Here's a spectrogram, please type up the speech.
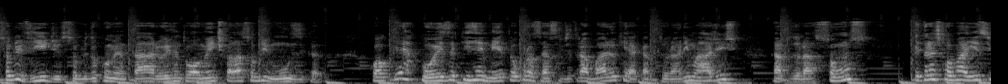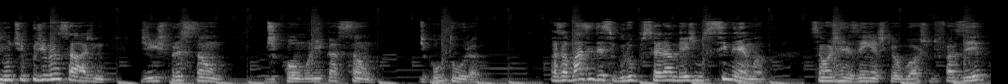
sobre vídeos, sobre documentário, eventualmente falar sobre música. Qualquer coisa que remeta ao processo de trabalho que é capturar imagens, capturar sons e transformar isso em um tipo de mensagem, de expressão, de comunicação, de cultura. Mas a base desse grupo será mesmo cinema. São as resenhas que eu gosto de fazer,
